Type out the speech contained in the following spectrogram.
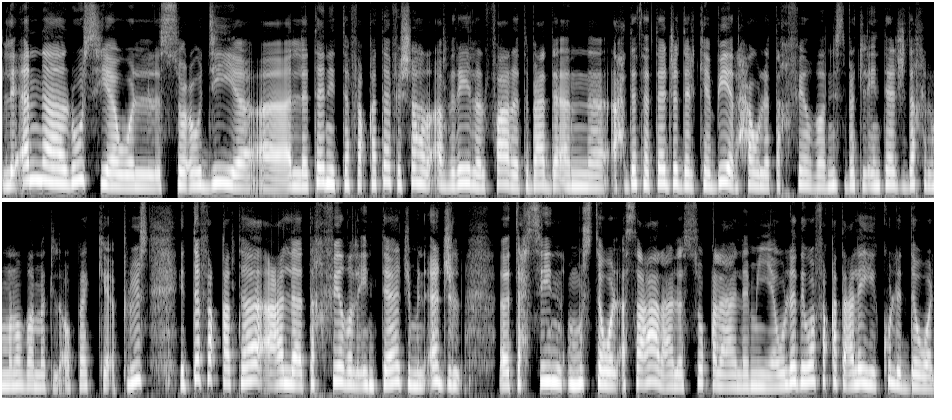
لأن روسيا والسعودية السعودية آه، اللتان اتفقتا في شهر أبريل الفارط بعد أن أحدثتا جدل كبير حول تخفيض نسبة الإنتاج داخل منظمة الأوبك بلوس اتفقتا على تخفيض الإنتاج من أجل آه، تحسين مستوى الأسعار على السوق العالمية والذي وافقت عليه كل الدول.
